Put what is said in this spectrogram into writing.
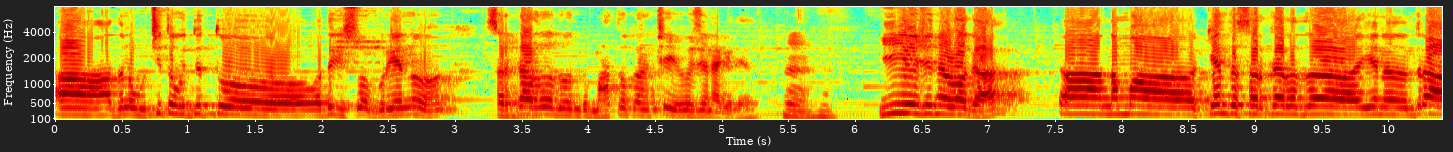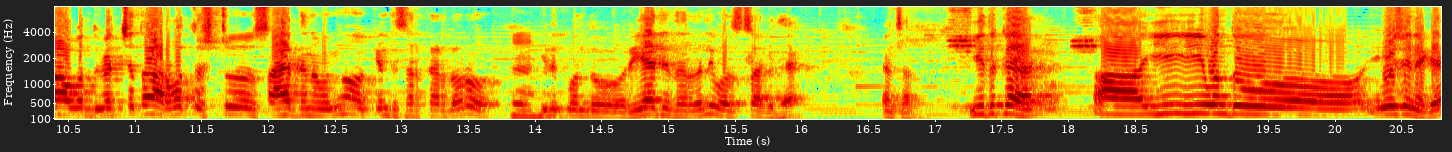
ಅದನ್ನು ಉಚಿತ ವಿದ್ಯುತ್ ಒದಗಿಸುವ ಗುರಿಯನ್ನು ಸರ್ಕಾರದ ಒಂದು ಮಹತ್ವಾಕಾಂಕ್ಷೆ ಯೋಜನೆ ಆಗಿದೆ ಈ ಯೋಜನೆ ಒಳಗ ನಮ್ಮ ಕೇಂದ್ರ ಸರ್ಕಾರದ ಏನಂದ್ರೆ ಆ ಒಂದು ವೆಚ್ಚದ ಅರವತ್ತಷ್ಟು ಸಹಾಯಧನವನ್ನು ಕೇಂದ್ರ ಸರ್ಕಾರದವರು. ಇದಕ್ಕೆ ಒಂದು ರಿಯಾಯಿತಿ ದರದಲ್ಲಿ ಒದಗಿಸಲಾಗಿದೆ. ಸರ್? ಇದಕ್ಕೆ ಈ ಈ ಒಂದು ಯೋಜನೆಗೆ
